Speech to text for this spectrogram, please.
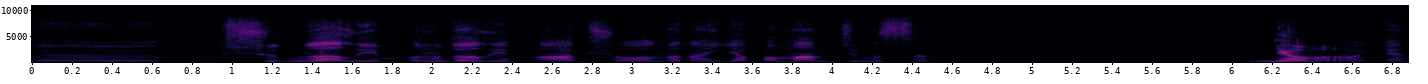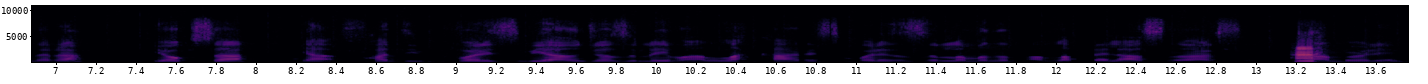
eee şunu da alayım, bunu da alayım. Abi şu olmadan yapamamcı mısın? Yo. Koy kenara. Yoksa ya hadi valizi bir an önce hazırlayayım. Allah kahretsin. Valiz hazırlamanın Allah belasını versin. Heh. Ben böyleyim.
